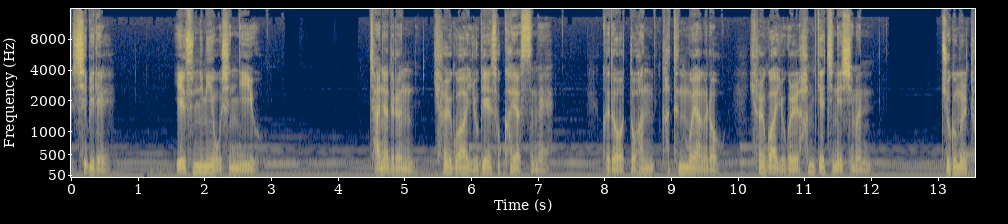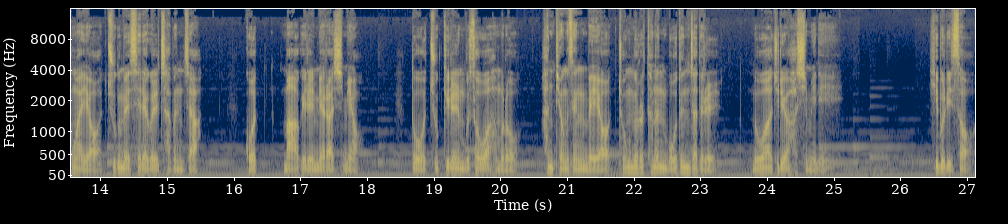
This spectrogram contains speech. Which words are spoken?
11일 예수님이 오신 이유. 자녀들은 혈과 육에 속하였음에 그도 또한 같은 모양으로 혈과 육을 함께 지니심은 죽음을 통하여 죽음의 세력을 잡은 자 곧 마귀를 멸하시며 또 죽기를 무서워함으로 한평생 매여 종노릇하는 모든 자들을 놓아주려 하심이니. 히브리서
